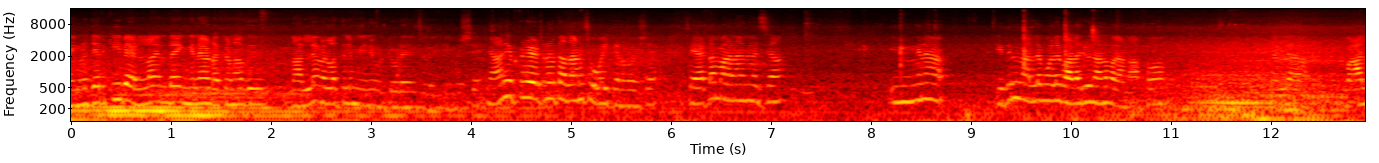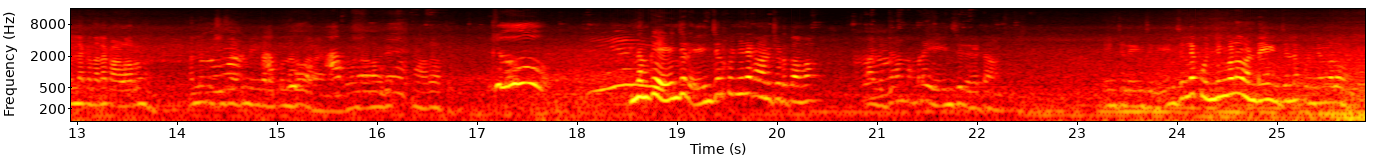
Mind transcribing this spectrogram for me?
നിങ്ങൾ വിചാരിക്കും ഈ വെള്ളം എന്താ ഇങ്ങനെ കിടക്കണത്? നല്ല വെള്ളത്തിൽ മീൻ വിട്ടൂടെ എന്ന് ചോദിക്കും. പക്ഷെ ഞാൻ എപ്പോഴും ഏട്ടനടുത്ത് അതാണ് ചോദിക്കണത്. പക്ഷെ ചേട്ടൻ പറയണെന്ന് വെച്ചാൽ ഇങ്ങനെ ഇതിൽ നല്ലപോലെ വളരും എന്നാണ് പറയുന്നത് അപ്പോൾ നല്ല വാലിനൊക്കെ നല്ല കളറും നല്ല കൃഷിയായിട്ട് മീൻ കിടക്കുന്നാണ് പറയുന്നത് അതുകൊണ്ടാണ് അവർ മാറാത്തത്. നമുക്ക് ഏഞ്ചൽ ഏഞ്ചൽ കുഞ്ഞിനെ കാണിച്ചു കൊടുക്കാവാ? ആ നമ്മുടെ ഏഞ്ചൽ കേട്ടാ ഏഞ്ചൽ ഏഞ്ചൽ. ഏഞ്ചലിന്റെ കുഞ്ഞുങ്ങളും ഉണ്ട് ഏഞ്ചലിന്റെ കുഞ്ഞുങ്ങളും ഉണ്ട്.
